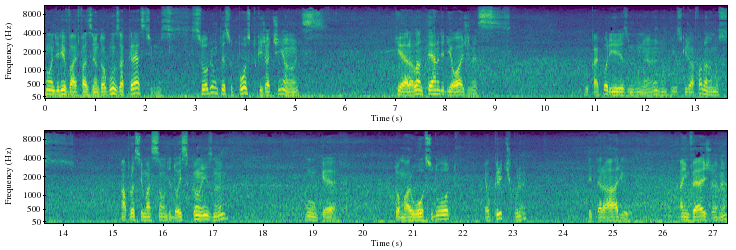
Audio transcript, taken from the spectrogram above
Onde ele vai fazendo alguns acréscimos sobre um pressuposto que já tinha antes que era a lanterna de Diógenes, o caiporismo, né? Isso que já falamos. A aproximação de dois cães, né? Um quer tomar o osso do outro, é o crítico, né? Literário, a inveja, né?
